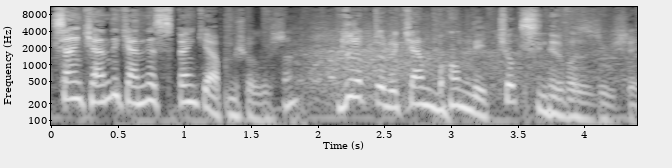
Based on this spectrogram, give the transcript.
Sen kendi kendine spank yapmış olursun. Durup dururken bondage çok sinir bozucu bir şey.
